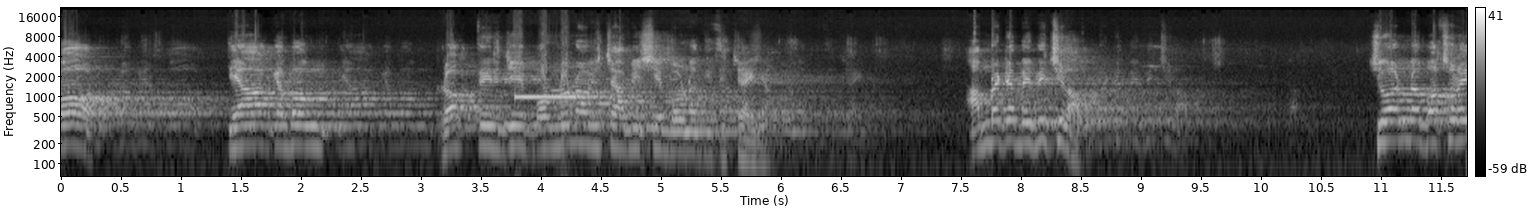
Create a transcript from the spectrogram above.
পর ত্যাগ এবং রক্তের যে বর্ণনা হয়েছে, আমি সে বর্ণনা দিতে চাই না। আমরা এটা ভেবেছিলাম। চুয়ান্ন বছরে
